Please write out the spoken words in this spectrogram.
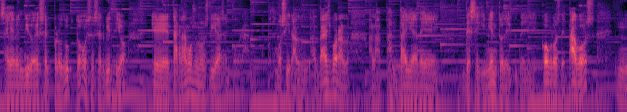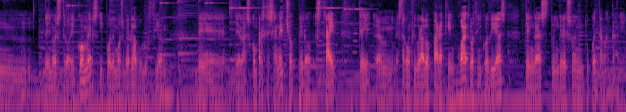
se haya vendido ese producto o ese servicio, eh, tardamos unos días en cobrar. Podemos ir al, dashboard, a la pantalla de, seguimiento de cobros, de pagos, de nuestro e-commerce y podemos ver la evolución de, las compras que se han hecho, pero Stripe em, está configurado para que en 4 o 5 días tengas tu ingreso en tu cuenta bancaria.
